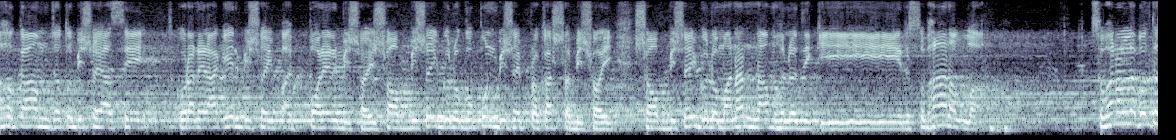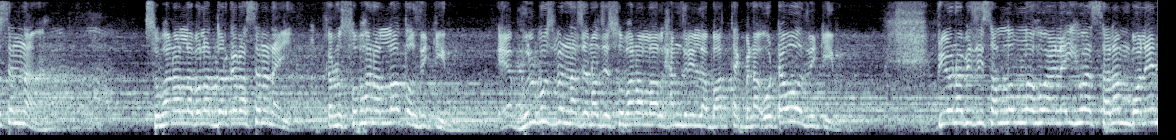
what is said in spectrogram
আহকাম, যত বিষয় আছে, কোরআনের আগের বিষয় পরের বিষয়, সব বিষয়গুলো গোপন বিষয়, প্রকাশ্য বিষয়, সব বিষয়গুলো মানার নাম হলো জিকির। সুবহান আল্লাহ সুবহান আল্লাহ বলতেছেন না? সুবহান আল্লাহ বলার দরকার আছে না নাই? কারণ সুবহান আল্লাহ তো জিকির। এ ভুল বুঝবেন না যেন যে সুবহান আল্লাহ আলহামদুলিল্লাহ বাদ থাকবে না, ওটাও জিকির। প্রিয় নবীজি সাল্লাল্লাহু আলাইহি ওয়াসাল্লাম বলেন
